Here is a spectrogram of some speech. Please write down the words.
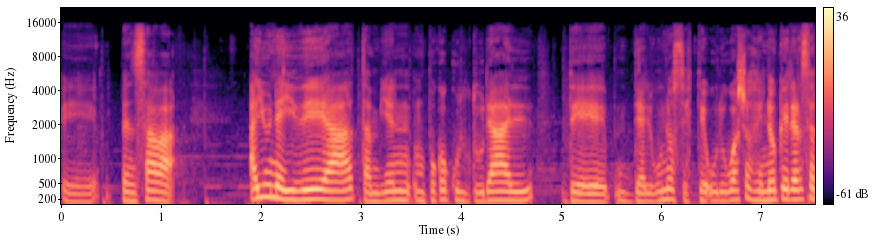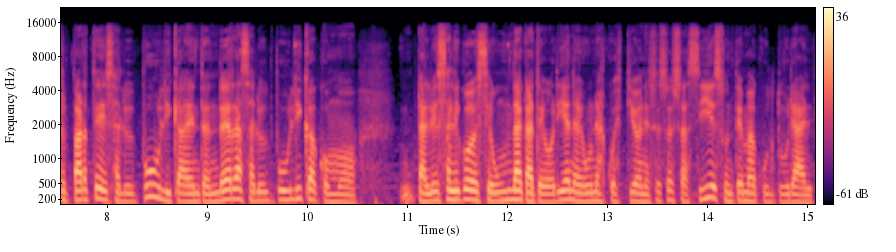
eh, pensaba, hay una idea también un poco cultural de, algunos este, uruguayos de no querer ser parte de salud pública, de entender la salud pública como tal vez algo de segunda categoría en algunas cuestiones. ¿Eso es así? Es un tema cultural.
